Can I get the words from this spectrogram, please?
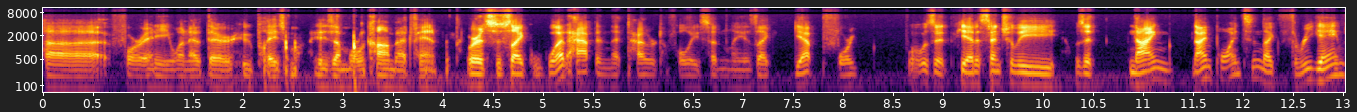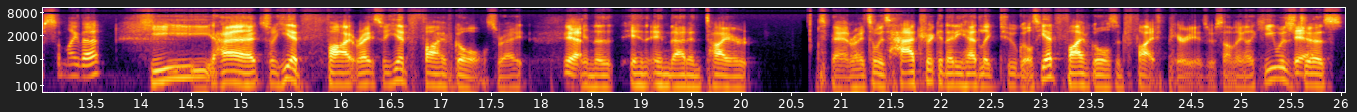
Uh, for anyone out there who plays is a Mortal Kombat fan, where it's just like, what happened that Tyler Toffoli suddenly is like, yep, four, what was it? He had essentially, was it nine nine points in like three games, something like that? He had so he had five, right? So he had five goals, right? Yeah. In the in in that entire span, right? So his hat trick and then he had like two goals. He had five goals in five periods or something. Like he was yeah. just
